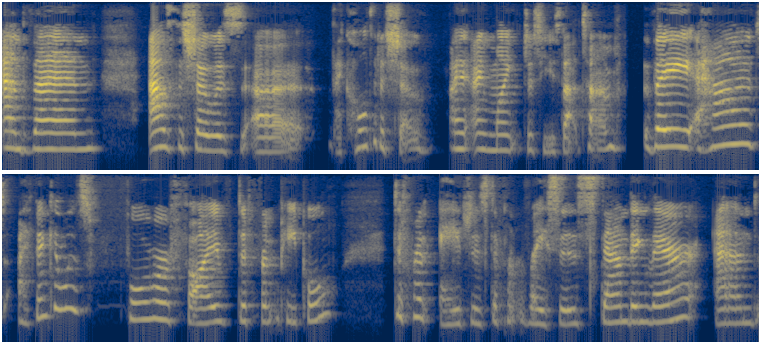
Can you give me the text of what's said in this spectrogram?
and then as the show was, uh, they called it a show. I, I might just use that term. They had, I think it was four or five different people different ages, different races standing there and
